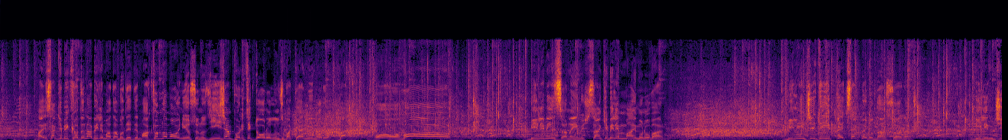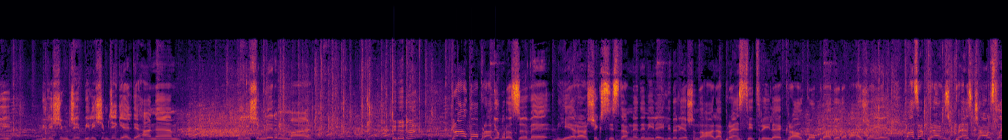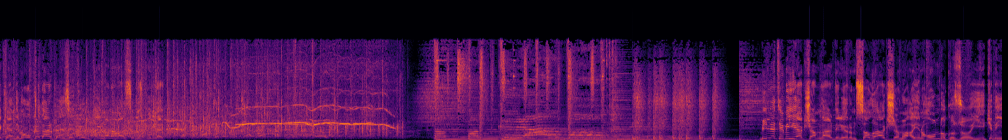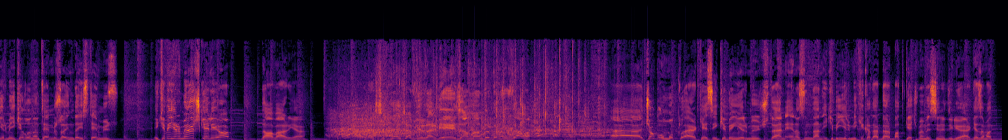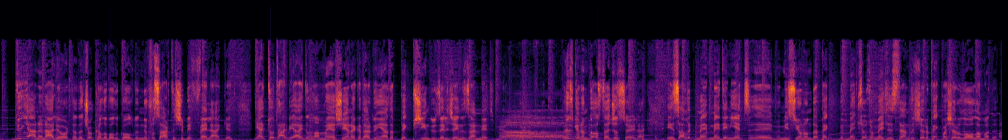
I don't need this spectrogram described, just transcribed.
Hayır sanki bir kadına bilim adamı dedim. Aklımla mı oynuyorsunuz? Yiyeceğim politik doğruluğunuzu. Bak gelmeyeyim oraya. Bak. Oho! Bilim insanıymış. Sanki bilim maymunu var. Bilinci deyip geçsek mi bundan sonra? Bilimci, bilişimci, bilişimci geldi hanım. Bilişimlerim var. Kral Pop Radyo burası ve hiyerarşik sistem nedeniyle 51 yaşında hala Prens titriyle Kral Pop Radyo'da Bağcay yayın. Bazen Prens, Prens Charles'la kendimi o kadar benzetiyorum ki inanamazsınız millet. Milletim iyi akşamlar diliyorum. Salı akşamı ayın 19'u 2022 yılının Temmuz ayındayız. Temmuz. 2023 geliyor. Daha var ya. Öyle birden bir heyecanlandırdım sizi ama. Ee, çok umutlu herkes 2023'ten. En azından 2022 kadar berbat geçmemesini diliyor herkes. Ama dünyanın hali ortada. Çok kalabalık oldu. Nüfus artışı bir felaket. Yani total bir aydınlanma yaşayana kadar dünyada pek bir şeyin düzeleceğini zannetmiyorum. Üzgünüm dost acı söyler. İnsanlık me- medeniyet e, misyonunda pek me- sözüm meclisten dışarı pek başarılı olamadı.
